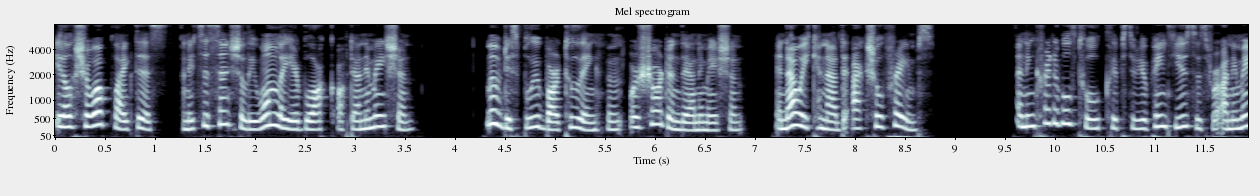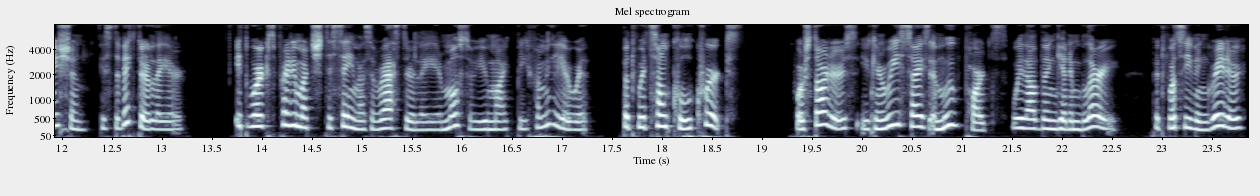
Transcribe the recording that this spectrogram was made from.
It'll show up like this, and it's essentially one layer block of the animation. Move this blue bar to lengthen or shorten the animation, and now we can add the actual frames. An incredible tool Clip Studio Paint uses for animation is the vector layer. It works pretty much the same as a raster layer most of you might be familiar with, but with some cool quirks. For starters, you can resize and move parts without them getting blurry, but what's even greater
